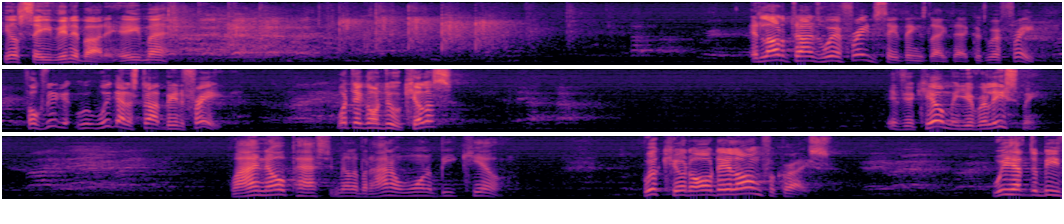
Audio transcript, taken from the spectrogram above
he'll save anybody. Amen. And a lot of times we're afraid to say things like that because we're afraid. Folks, we, we got to stop being afraid. What they going to do, kill us? If you kill me, you release me. Well, I know, Pastor Miller, but I don't want to be killed. We're killed all day long for Christ. We have to be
